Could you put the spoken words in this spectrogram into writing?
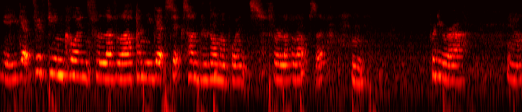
Yeah, you get 15 coins for level up and you get 600 honor points for a level up, so. Hmm. Pretty rare. Yeah.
